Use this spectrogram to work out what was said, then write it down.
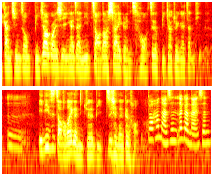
感情中，比较关系应该在你找到下一个人之后，这个比较就应该暂停了。嗯，一定是找到一个你觉得比之前的更好的嘛。对啊，他男生那个男生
